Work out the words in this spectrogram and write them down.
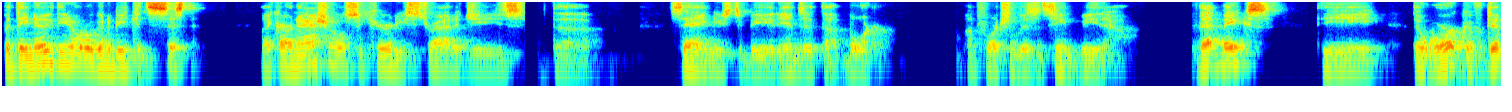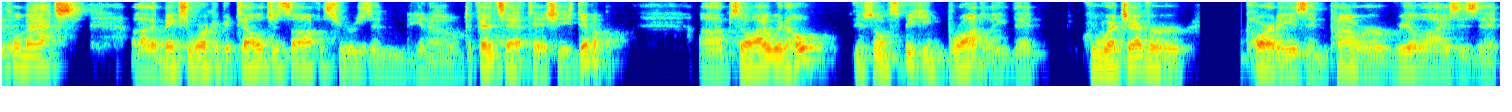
but they know you know we're going to be consistent. Like our national security strategies, the saying used to be it ends at the border. Unfortunately, doesn't seem to be now. That makes the the work of diplomats, uh, that makes the work of intelligence officers and you know defense attaches difficult. Um, so I would hope, so I'm speaking broadly, that whichever party is in power realizes that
